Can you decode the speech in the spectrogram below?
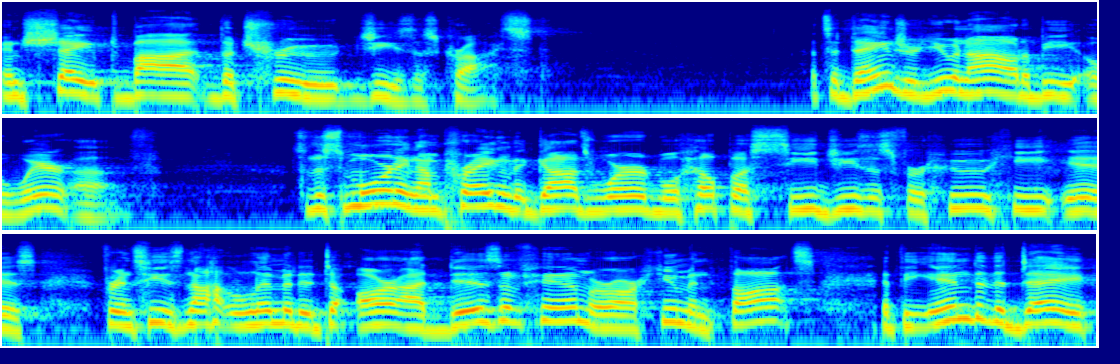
and shaped by the true Jesus Christ. That's a danger you and I ought to be aware of. So this morning, I'm praying that God's word will help us see Jesus for who he is. Friends, he is not limited to our ideas of him or our human thoughts. At the end of the day,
